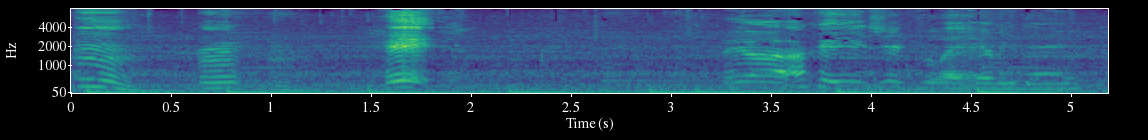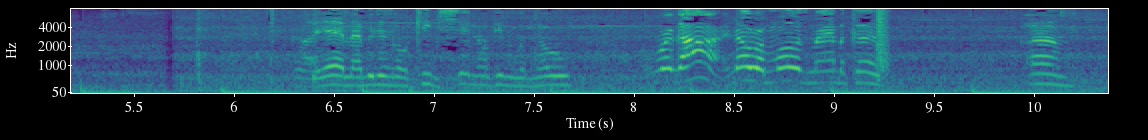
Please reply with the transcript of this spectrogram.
Mm, mm, mm. Hey. Yeah, I could eat Chick-fil-A every day. Oh, yeah, man, we just gonna keep shitting on people with no. We're not. No remorse, man, because, um,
